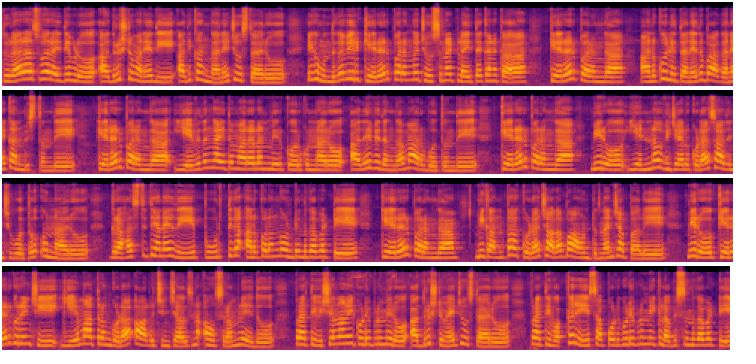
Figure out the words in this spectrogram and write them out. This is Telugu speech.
తులారాశి వారు అయితే ఇప్పుడు అదృష్టం అనేది అధికంగానే చూస్తారు. ఇక ముందుగా వీరు కెరీర్ పరంగా చూసినట్లయితే కనుక కెరీర్ పరంగా అనుకూలిత అనేది బాగానే కనిపిస్తుంది. కెరీర్ పరంగా ఏ విధంగా అయితే మారాలని మీరు కోరుకున్నారో అదే విధంగా మారబోతుంది. కెరీర్ పరంగా మీరు ఎన్నో విజయాలు కూడా సాధించబోతూ ఉన్నారు. గ్రహస్థితి అనేది పూర్తిగా అనుకూలంగా ఉంటుంది కాబట్టి కెరీర్ పరంగా మీకు అంతా కూడా చాలా బాగుంటుందని చెప్పాలి. మీరు కెరీర్ గురించి ఏమాత్రం కూడా ఆలోచించాల్సిన అవసరం లేదు. ప్రతి విషయంలోని కూడా ఇప్పుడు మీరు అదృష్టమే చూస్తారు. ప్రతి ఒక్కరి సపోర్ట్ కూడా ఇప్పుడు మీకు లభిస్తుంది కాబట్టి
